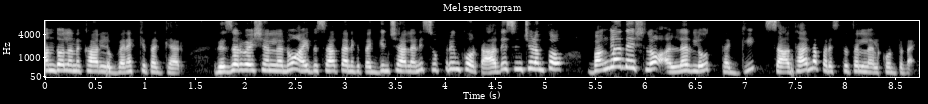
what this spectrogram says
ఆందోళనకారులు వెనక్కి తగ్గారు. రిజర్వేషన్లను ఐదు శాతానికి తగ్గించాలని సుప్రీంకోర్టు ఆదేశించడంతో బంగ్లాదేశ్లో అల్లర్లు తగ్గి సాధారణ పరిస్థితులు నెలకొంటున్నాయి.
